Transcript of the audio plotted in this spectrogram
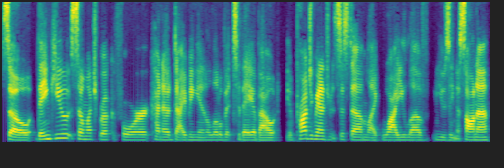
So thank you so much, Brooke, for kind of diving in a little bit today about your project management system, like why you love using Asana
